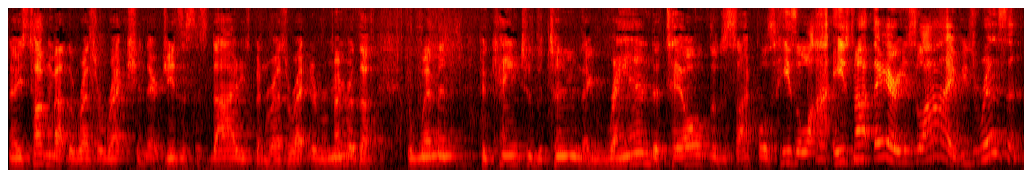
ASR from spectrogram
Now, he's talking about the resurrection there. Jesus has died, he's been resurrected. Remember the, the women who came to the tomb? They ran to tell the disciples, He's alive. He's not there, he's alive, he's risen.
